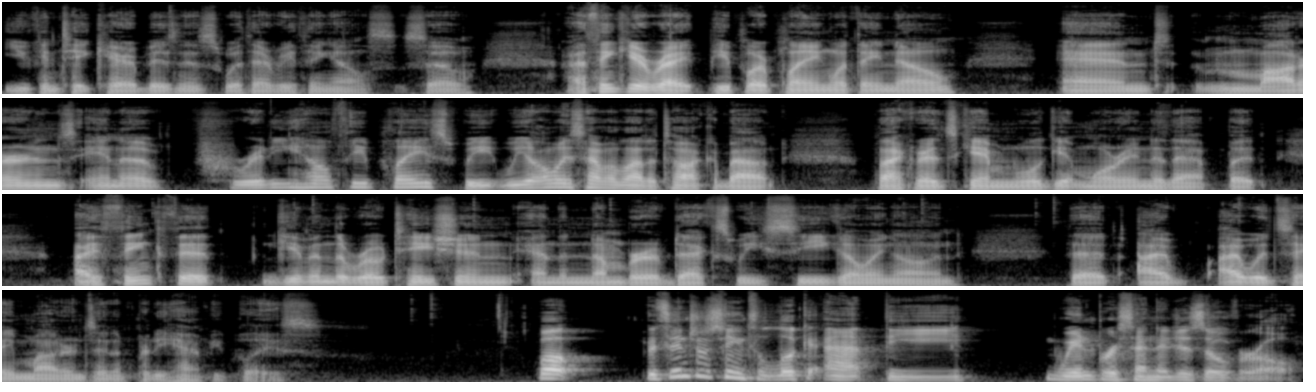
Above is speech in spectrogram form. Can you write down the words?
you can take care of business with everything else. So I think you're right. People are playing what they know, and modern's in a pretty healthy place. We we always have a lot of talk about black red scam, and we'll get more into that. But I think that given the rotation and the number of decks we see going on, that I I would say modern's in a pretty happy place. Well, it's interesting to look at the win percentages overall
